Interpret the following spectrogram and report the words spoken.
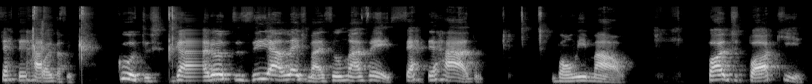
certo errado. Curtos, garotos e alés, mais uma vez, certo errado bom e mal. Pode POC,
